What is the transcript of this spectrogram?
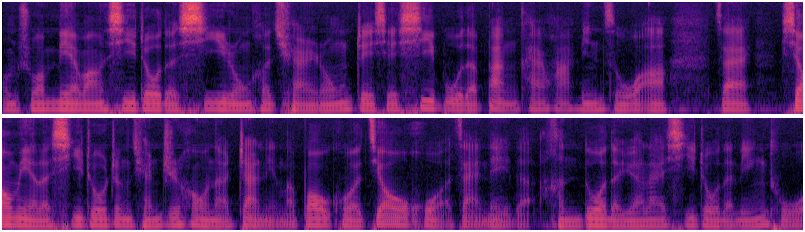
我们说灭亡西周的西戎和犬戎这些西部的半开化民族啊，在消灭了西周政权之后呢，占领了包括交货在内的很多的原来西周的领土，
